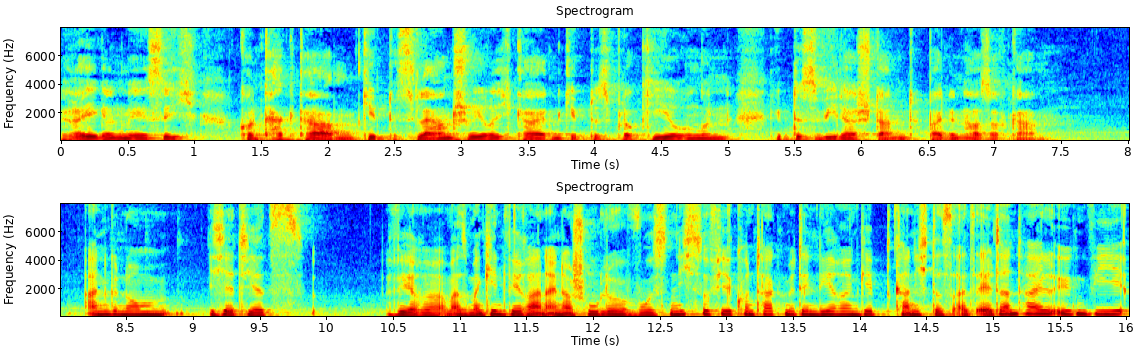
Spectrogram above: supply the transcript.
regelmäßig Kontakt haben. Gibt es Lernschwierigkeiten, gibt es Blockierungen, gibt es Widerstand bei den Hausaufgaben? Angenommen, ich hätte jetzt wäre, also mein Kind wäre an einer Schule, wo es nicht so viel Kontakt mit den Lehrern gibt, kann ich das als Elternteil irgendwie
